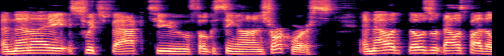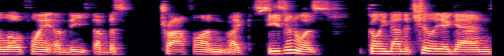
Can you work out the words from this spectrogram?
And then I switched back to focusing on short course. And that was, those, that was probably the low point of the, of this triathlon like season was going down to Chile again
